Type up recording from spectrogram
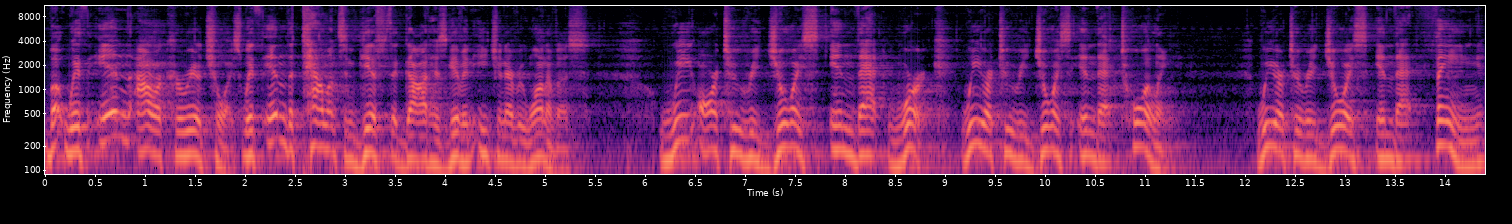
But within our career choice, within the talents and gifts that God has given each and every one of us, we are to rejoice in that work. We are to rejoice in that toiling. We are to rejoice in that thing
